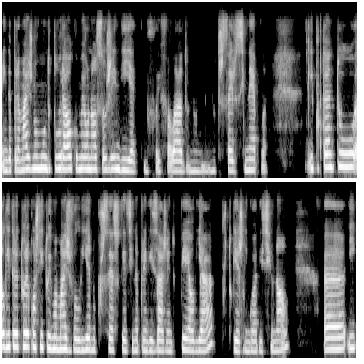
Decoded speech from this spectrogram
ainda para mais num mundo plural como é o nosso hoje em dia, como foi falado no, no terceiro Cinepla. E, portanto, a literatura constitui uma mais-valia no processo de ensino-aprendizagem de PLA, Português Língua Adicional, uh, e,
